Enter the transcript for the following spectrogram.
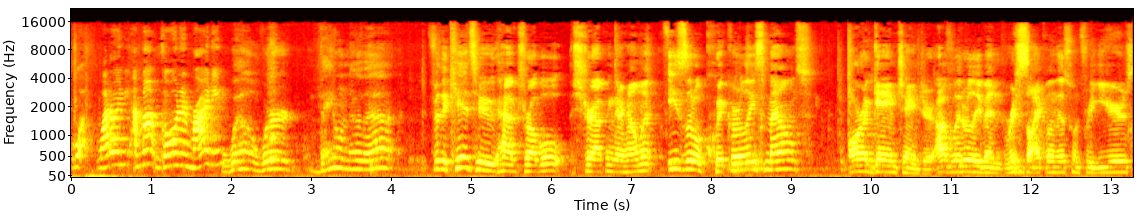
What? Why do I? Need, I'm not going and riding. Well, we're they don't know that. For the kids who have trouble strapping their helmet, these little quick release mounts are a game changer. I've literally been recycling this one for years.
